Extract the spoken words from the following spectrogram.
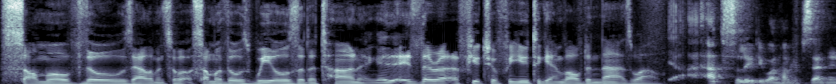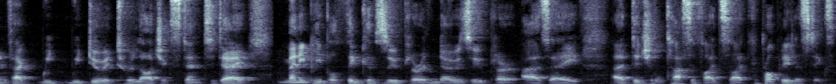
some of those elements, of some of those wheels that are turning? Is there a future for you to get involved in that as well? Yeah, absolutely, 100%. And in fact, we, we do it to a large extent today. Many people think of Zoopla and know Zoopla as a, a digital classified site for property listings.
